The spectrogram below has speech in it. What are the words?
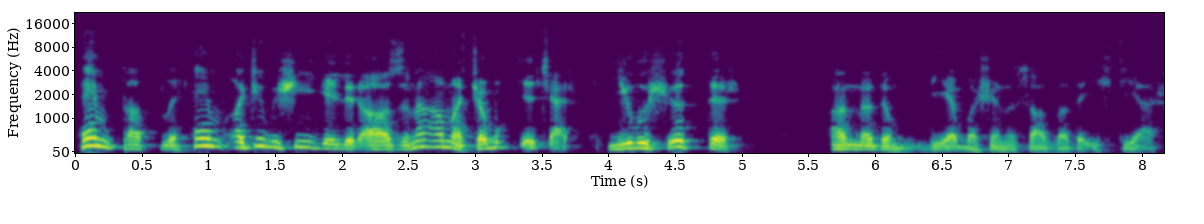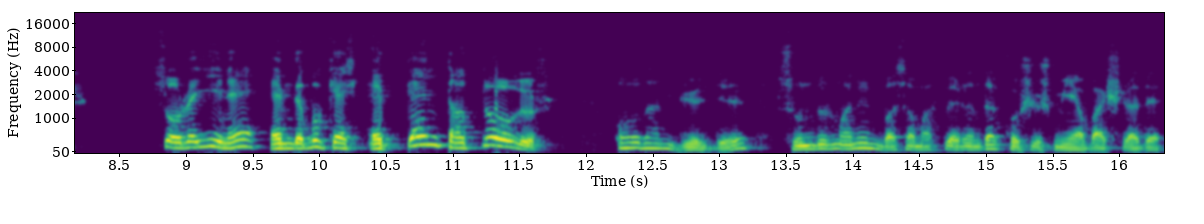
hem tatlı hem acı bir şey gelir ağzına ama çabuk geçer. Yıvışıktır. Anladım diye başını salladı ihtiyar. Sonra yine hem de bu kez hepten tatlı olur.'' Oğlan güldü, sundurmanın basamaklarında koşuşmaya başladı.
